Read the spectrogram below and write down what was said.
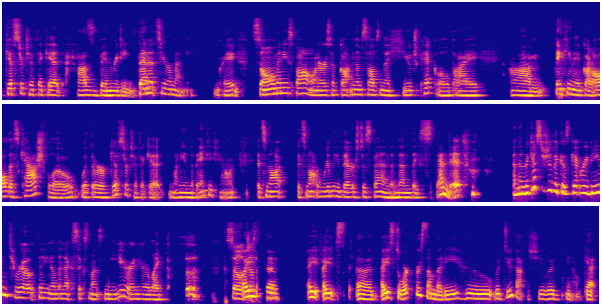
gift certificate has been redeemed. Then it's your money. Okay. So many spa owners have gotten themselves in a huge pickle by um, thinking they've got all this cash flow with their gift certificate money in the bank account. It's not, it's not really theirs to spend. And then they spend it. and then the gift certificates get redeemed throughout the, you know, the next six months in the year. And you're like, Ugh. so I just, used to, I, I, uh, I used to work for somebody who would do that. She would, you know, get,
